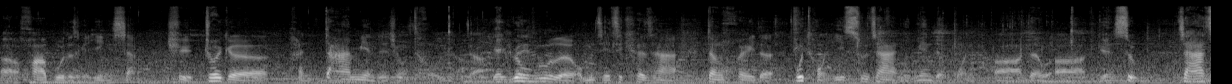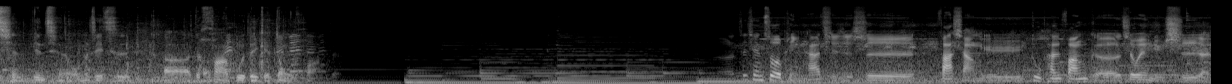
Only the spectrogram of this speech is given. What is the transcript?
呃画布的这个印象去做一个很大面的这种投影的，也融入了我们这次客家灯会的不同艺术家里面的文呃的呃元素，加成变成我们这次呃的画布的一个动画。这件作品它其实是发想于杜潘方格这位女诗人，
